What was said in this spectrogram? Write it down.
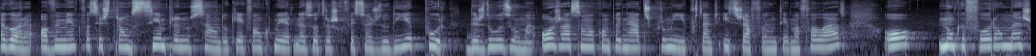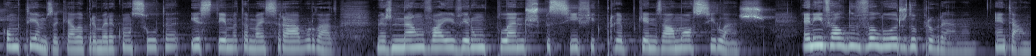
Agora, obviamente que vocês terão sempre a noção do que é que vão comer nas outras refeições do dia, porque das duas uma, ou já são acompanhados por mim e, portanto, isso já foi um tema falado, ou nunca foram, mas como temos aquela primeira consulta, esse tema também será abordado. Mas não vai haver um plano específico para pequenos almoços e lanches. A nível de valores do programa, então,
